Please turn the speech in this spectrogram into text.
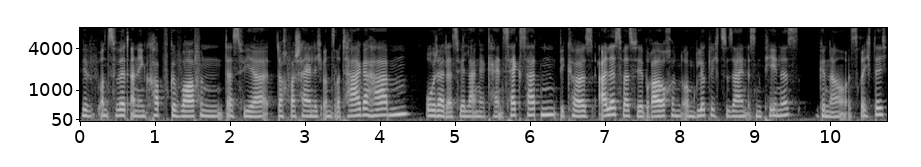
wir, uns wird an den Kopf geworfen, dass wir doch wahrscheinlich unsere Tage haben oder dass wir lange keinen Sex hatten, because alles, was wir brauchen, um glücklich zu sein, ist ein Penis. Genau, ist richtig.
